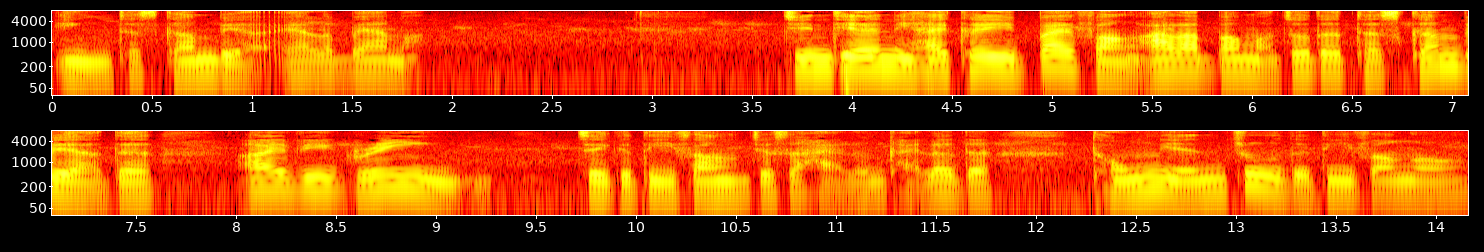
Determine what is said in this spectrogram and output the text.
in Tuscumbia, Alabama. 今天你还可以拜访阿拉巴马州的 Tuscumbia 的 Ivy Green 这个地方，就是海伦·凯勒的童年住的地方哦。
